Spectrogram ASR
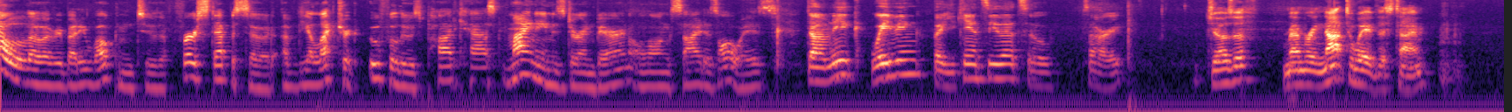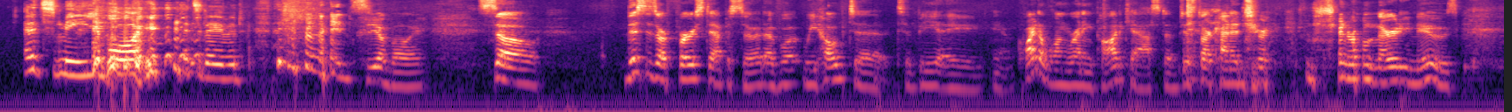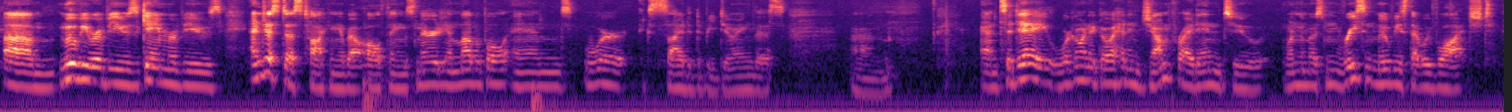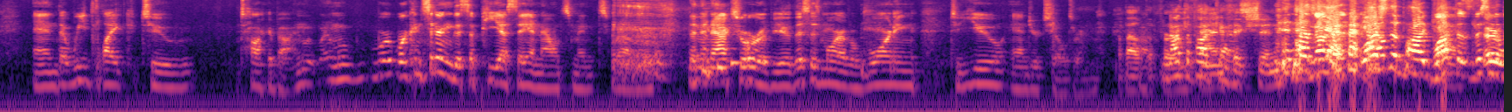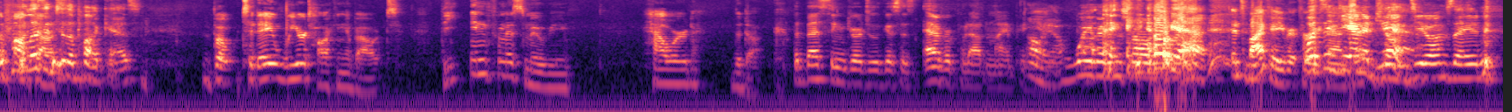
Hello, everybody. Welcome to the first episode of the Electric Oofaloos podcast. My name is Duran Barron, alongside, as always, Dominique waving, but you can't see that, so sorry. Joseph, remembering not to wave this time. It's me, your boy. it's David. it's your boy. So, this is our first episode of what we hope to, to be a you know quite a long running podcast of just our kind of ger- general nerdy news, um, movie reviews, game reviews, and just us talking about all things nerdy and lovable. And we're excited to be doing this. Um, and today we're going to go ahead and jump right into one of the most recent movies that we've watched and that we'd like to talk about. And we- and we're, we're considering this a PSA announcement rather than an actual review. This is more of a warning to you and your children. About the furry Not the fan podcast. fiction. That's- No, yeah, watch no, the podcast. watch the- listen or to the podcast. Listen to the podcast. But today we are talking about the infamous movie Howard the Duck. The best thing George Lucas has ever put out, in my opinion. Oh, yeah. Way better than Star oh, Wars. oh yeah. It's my favorite furry What's Indiana. Jones? Yeah. You know what I'm saying?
